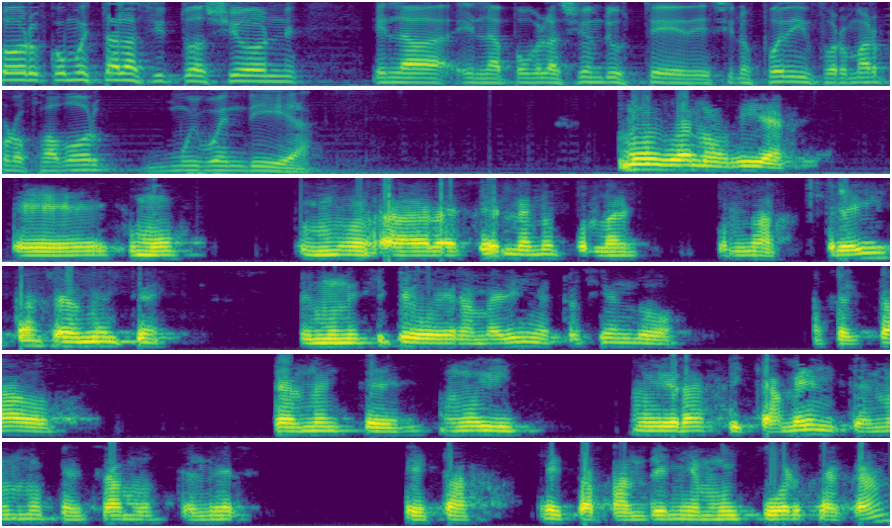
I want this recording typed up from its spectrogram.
Doctor, ¿cómo está la situación en la, en la población de ustedes? Si nos puede informar, por favor, muy buen día. Muy buenos días. Eh, como, agradecerle ¿no? por la por la entrevista. Realmente el municipio de Guayaramerín está siendo afectado realmente muy muy drásticamente. No no pensamos tener esta esta pandemia muy fuerte acá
